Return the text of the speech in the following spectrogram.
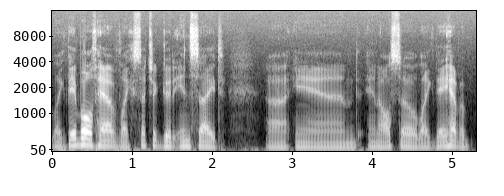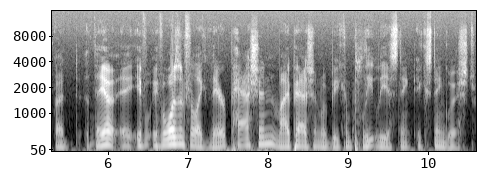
like they both have like such a good insight uh, and and also like they have a, a they have, if if it wasn't for like their passion, my passion would be completely extin- extinguished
